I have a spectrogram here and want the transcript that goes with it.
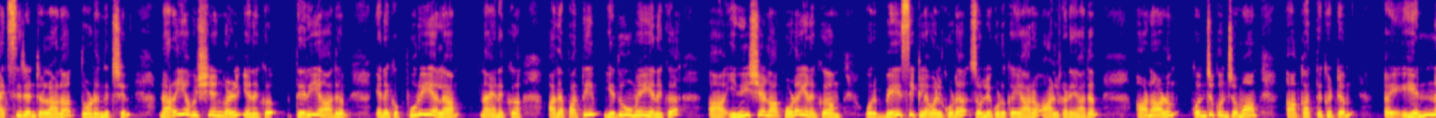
ஆக்சிடென்டலாக தான் தொடங்குச்சு. நிறைய விஷயங்கள் எனக்கு தெரியாது. எனக்கு புரியலை. நான் எனக்கு அதை பற்றி எதுவுமே எனக்கு இனிஷியலாக கூட எனக்கு ஒரு பேசிக் லெவல் கூட சொல்லிக் கொடுக்க யாரும் ஆள் கிடையாது. ஆனாலும் கொஞ்சம் கொஞ்சமாக கற்றுக்கிட்டு என்ன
